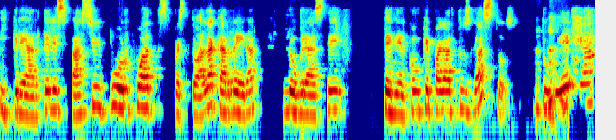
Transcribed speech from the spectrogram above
y crearte el espacio y por pues toda la carrera lograste tener con qué pagar tus gastos, tu beca,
